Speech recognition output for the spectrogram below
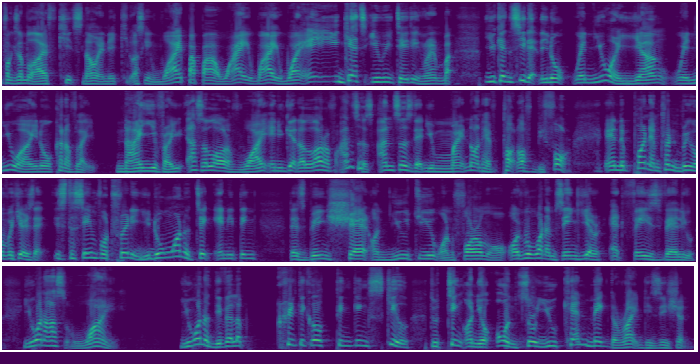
for example, I have kids now and they keep asking, why, Papa? Why, why, why? And it gets irritating, right? But you can see that, you know, when you are young, when you are, you know, kind of like naive, right? You ask a lot of why and you get a lot of answers, answers that you might not have thought of before. And the point I'm trying to bring over here is that it's the same for trading. You don't want to take anything that's being shared on YouTube, on forum, or, or even what I'm saying here at face value. You want to ask why. You want to develop critical thinking skill to think on your own so you can make the right decision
